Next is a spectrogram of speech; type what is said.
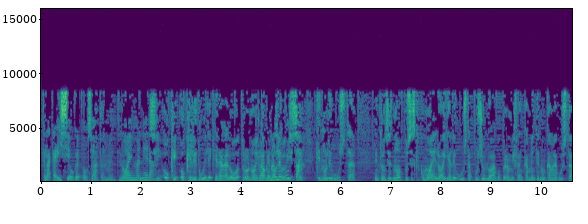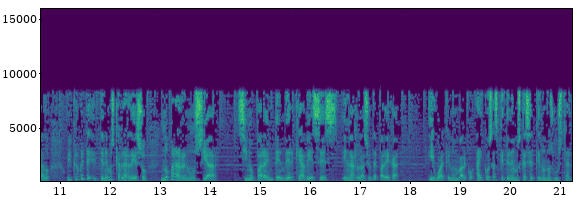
que la acaricie o que, o sea, Totalmente. no hay manera. Sí, o que, o que le duele que le haga lo otro, ¿no? Y Claro, que no le gusta. dice, que no le gusta. Entonces, no, pues es que como a él o a ella le gusta, pues yo lo hago, pero a mí francamente nunca me ha gustado. Oye, creo que te- tenemos que hablar de eso, no para renunciar, sino para entender que a veces en la relación de pareja, igual que en un barco, hay cosas que tenemos que hacer que no nos gustan,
